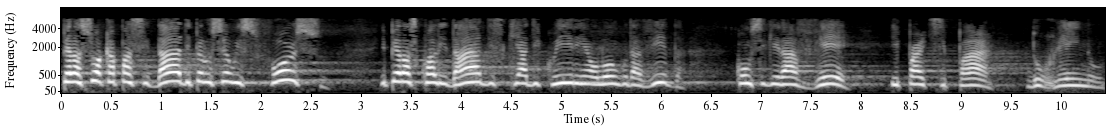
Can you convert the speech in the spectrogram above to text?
pela sua capacidade, pelo seu esforço e pelas qualidades que adquirem ao longo da vida, conseguirá ver e participar do reino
